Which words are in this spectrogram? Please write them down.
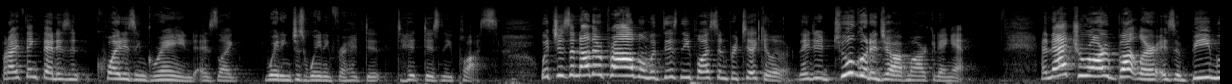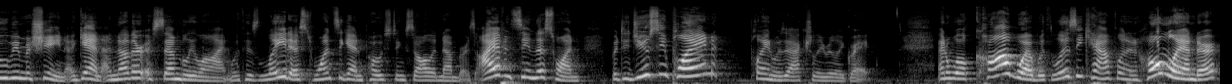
but I think that isn't quite as ingrained as like waiting, just waiting for it to hit Disney Plus, which is another problem with Disney Plus in particular. They did too good a job marketing it. And that Gerard Butler is a B movie machine. Again, another assembly line with his latest, once again, posting solid numbers. I haven't seen this one, but did you see Plane? Plane was actually really great. And while Cobweb with Lizzy Caplan and Homelander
